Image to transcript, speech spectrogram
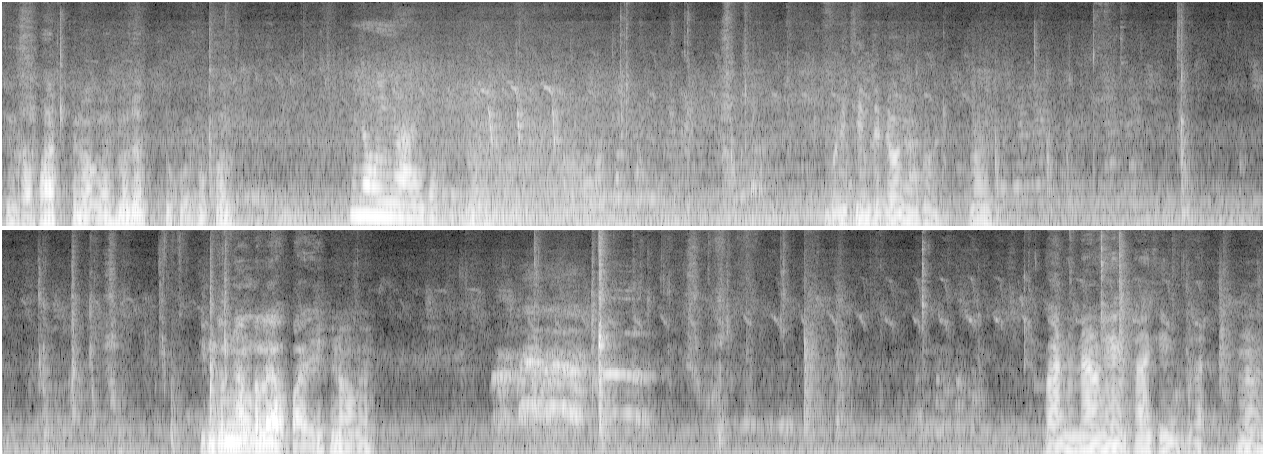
ถึงข้าวผัดพี่น้องเอ้ยมาด้อทุกคนทุกคน เมนูง่ายๆจ้ะอืมบริกินจะโดนอยู่ก่อนนั่นกินกำยังก็แล้วไปพี่น้องเอ้ยบ้านนี่หนาวแห้งทายขี้บุได้นั่น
